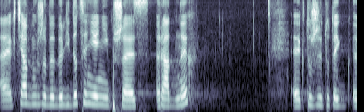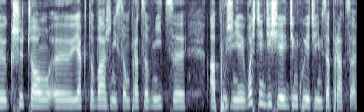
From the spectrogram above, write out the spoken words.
E, Chciałabym, żeby byli docenieni przez radnych, y, którzy tutaj y, krzyczą, jak to ważni są pracownicy, a później właśnie dzisiaj dziękujecie im za pracę,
